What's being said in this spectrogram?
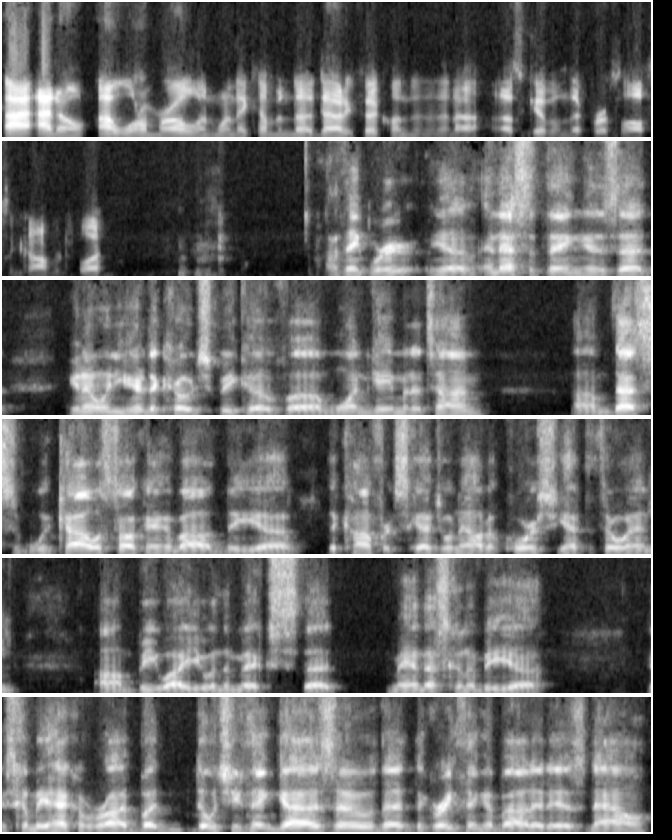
I, I don't. I want them rolling when they come into Dowdy Ficklen, and then uh, us give them their first loss in conference play. I think we're yeah, and that's the thing is that you know when you hear the coach speak of uh, one game at a time, um, that's what Kyle was talking about the uh, the conference schedule now, and of course you have to throw in um, BYU in the mix. That man, that's going to be a it's going to be a heck of a ride. But don't you think, guys, though, that the great thing about it is now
